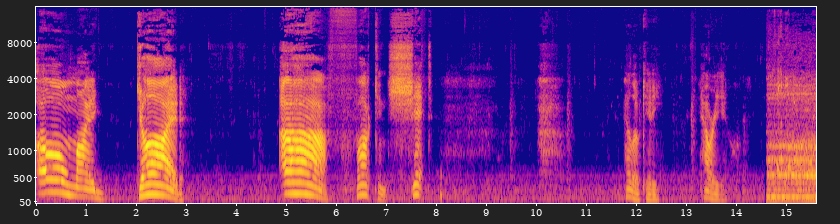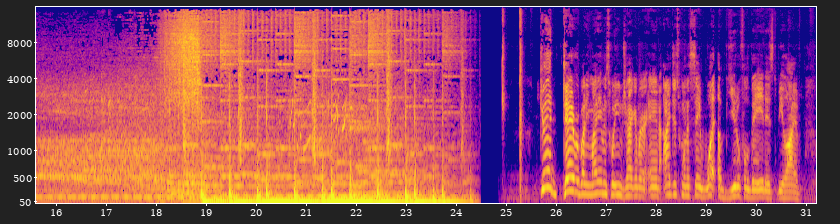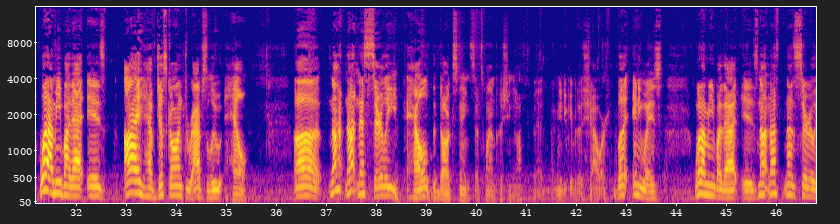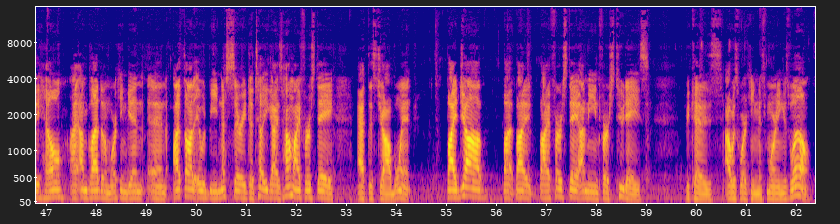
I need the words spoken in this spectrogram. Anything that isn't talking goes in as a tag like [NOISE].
Oh my god. Ah, fucking shit. Hello, kitty. How are you? Good day, everybody. My name is William Dragonbear, and I just want to say what a beautiful day it is to be alive. What I mean by that is I have just gone through absolute hell. Uh, not not necessarily hell. The dog stinks. That's why I'm pushing it off the bed. I need to give it a shower. But anyways, what I mean by that is not not necessarily hell. I, I'm glad that I'm working again, and I thought it would be necessary to tell you guys how my first day at this job went by job, by by by first day, I mean first two days, because I was working this morning as well.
